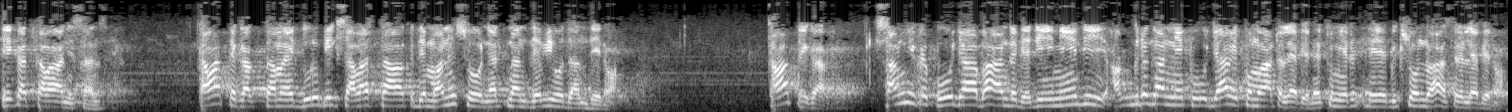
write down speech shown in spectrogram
ඒකත් තවානිසංසය. තවත් එකක් තමයි දුර්භික්ෂ අවස්ථාවකදී මිනිස්සු නැත්නම් දෙවියෝ දන් දෙනවා. තවත් එකක් සංඝික පූජා භාණ්ඩ බෙදීමේදී අග්‍රගන්නේ පූජාව එතුමාට ලැබෙන. එතුමිය ඒ භික්ෂුන් වහන්සේට ලැබෙනවා.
